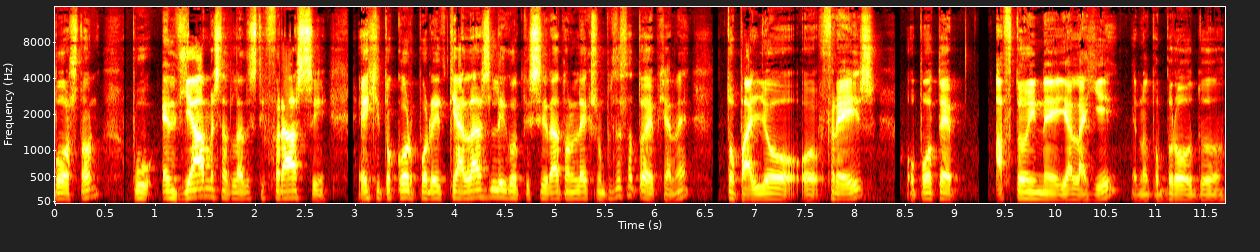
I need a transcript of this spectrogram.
Boston που ενδιάμεσα δηλαδή στη φράση έχει το corporate και αλλάζει λίγο τη σειρά των λέξεων που δεν θα το έπιανε το παλιό phrase. Οπότε αυτό είναι η αλλαγή ενώ το broad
